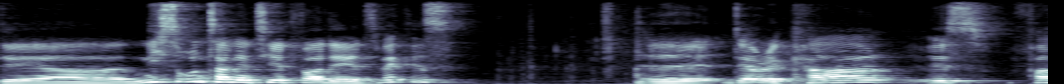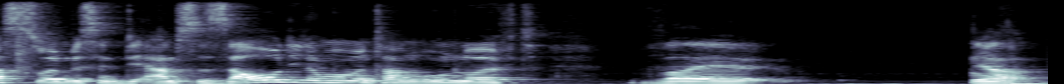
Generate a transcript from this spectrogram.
der nicht so untalentiert war, der jetzt weg ist. Äh, Derek Carr ist fast so ein bisschen die ärmste Sau, die da momentan rumläuft, weil, ja,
